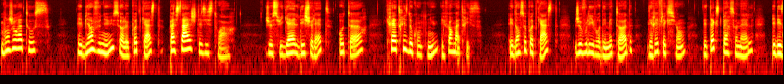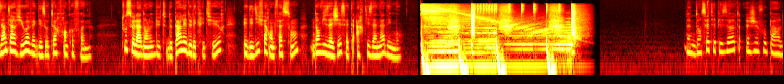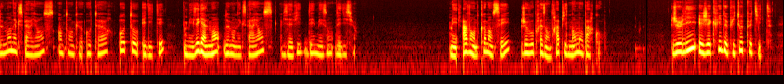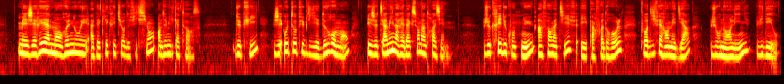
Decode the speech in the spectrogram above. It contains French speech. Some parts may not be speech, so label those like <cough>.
Bonjour à tous et bienvenue sur le podcast Passage des histoires. Je suis Gaëlle Deschelette, auteure, créatrice de contenu et formatrice. Et dans ce podcast, je vous livre des méthodes, des réflexions, des textes personnels et des interviews avec des auteurs francophones. Tout cela dans le but de parler de l'écriture et des différentes façons d'envisager cet artisanat des mots. Dans cet épisode, je vous parle de mon expérience en tant qu'auteur auto-édité, mais également de mon expérience vis-à-vis des maisons d'édition. Mais avant de commencer, je vous présente rapidement mon parcours. Je lis et j'écris depuis toute petite mais j'ai réellement renoué avec l'écriture de fiction en 2014. Depuis, j'ai auto-publié deux romans et je termine la rédaction d'un troisième. Je crée du contenu informatif et parfois drôle pour différents médias, journaux en ligne, vidéos.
